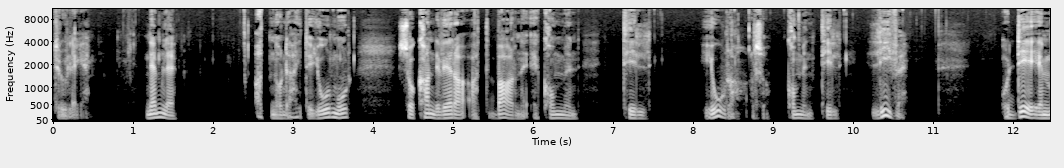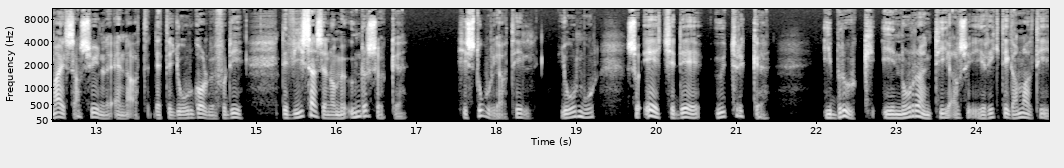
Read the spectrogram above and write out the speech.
trulige. Nemlig at når det heter jordmor, så kan det være at barnet er kommet til jorda, altså kommet til livet. Og det er meir sannsynlig enn at dette jordgolvet, fordi det viser seg når vi undersøker historia til jordmor, så er ikkje det uttrykket i bruk i norrøn tid, altså i riktig gammel tid.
